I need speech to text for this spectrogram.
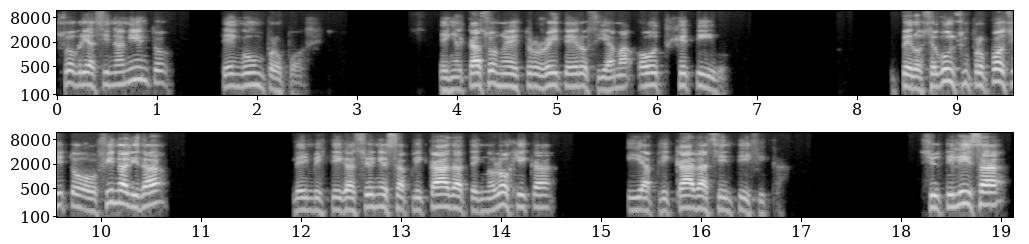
sobre hacinamiento, tengo un propósito. En el caso nuestro, reitero, se llama objetivo. Pero según su propósito o finalidad, la investigación es aplicada tecnológica y aplicada científica. Se utiliza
